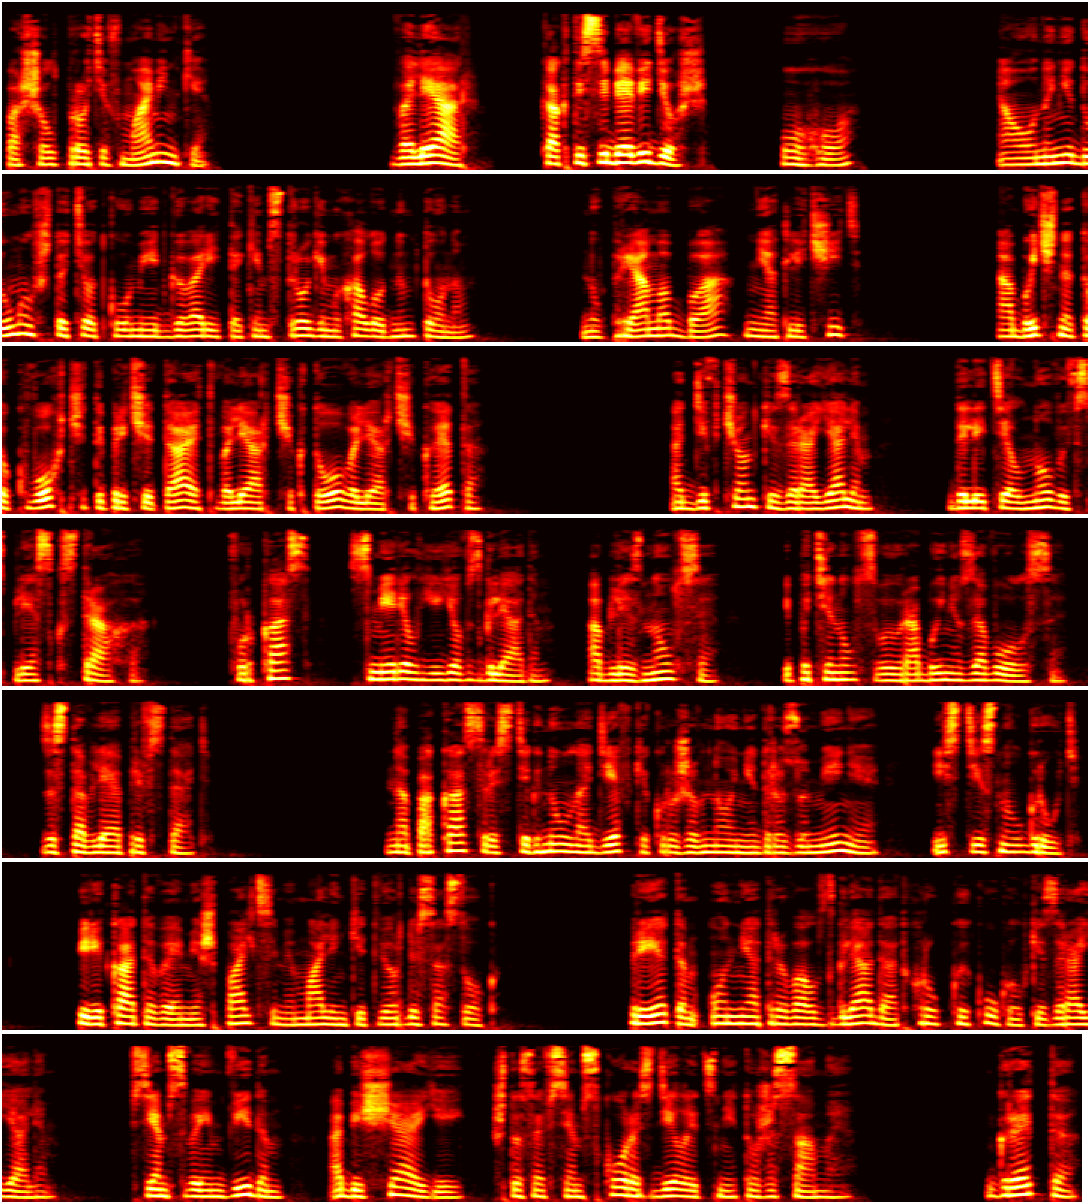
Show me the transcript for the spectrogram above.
пошел против маменьки? «Валиар, как ты себя ведешь? «Ого!» А он и не думал, что тетка умеет говорить таким строгим и холодным тоном. Ну прямо ба, не отличить. Обычно то квохчет и причитает «валярчик то, валярчик это». От девчонки за роялем долетел новый всплеск страха. Фуркас смерил ее взглядом, облизнулся и потянул свою рабыню за волосы, заставляя привстать. На показ расстегнул на девке кружевное недоразумение и стиснул грудь, перекатывая меж пальцами маленький твердый сосок, при этом он не отрывал взгляда от хрупкой куколки за роялем, всем своим видом обещая ей, что совсем скоро сделает с ней то же самое. Гретта,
